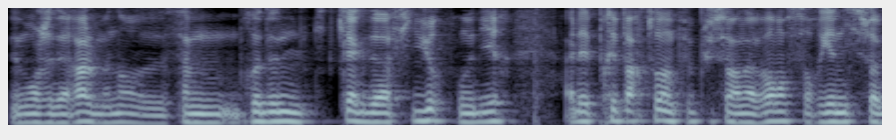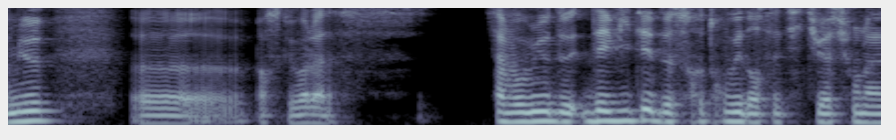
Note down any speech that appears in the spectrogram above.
même en général, maintenant, ça me redonne une petite claque de la figure pour me dire, allez, prépare-toi un peu plus en avance, organise-toi mieux, parce que voilà, ça vaut mieux d'éviter de, se retrouver dans cette situation-là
